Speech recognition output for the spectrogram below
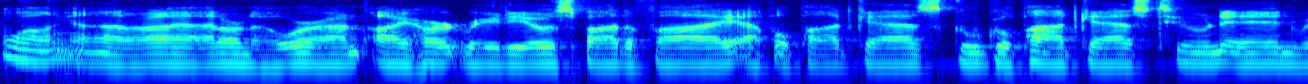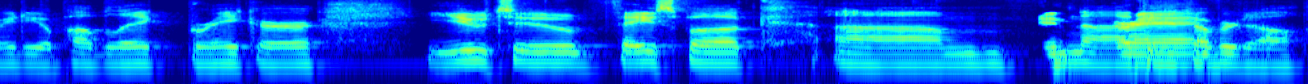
well, uh, I I don't know. We're on iHeartRadio, Spotify, Apple Podcasts, Google Podcasts, TuneIn, Radio Public, Breaker, YouTube, Facebook. Um, no, I think you covered it all.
